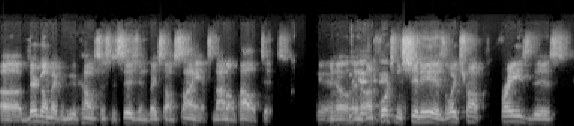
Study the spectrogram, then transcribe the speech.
uh, they're going to make a good common sense decision based on science, not on politics. Yeah. You know, and the unfortunate shit is the way Trump phrased this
